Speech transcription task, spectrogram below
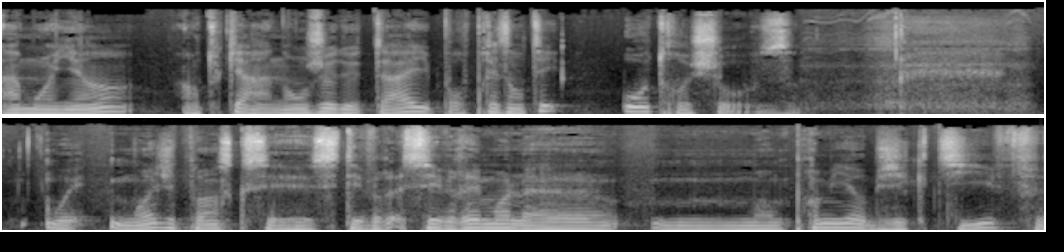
un moyen, en tout cas un enjeu de taille, pour présenter autre chose. Oui, moi je pense que c'est vraiment mon premier objectif.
